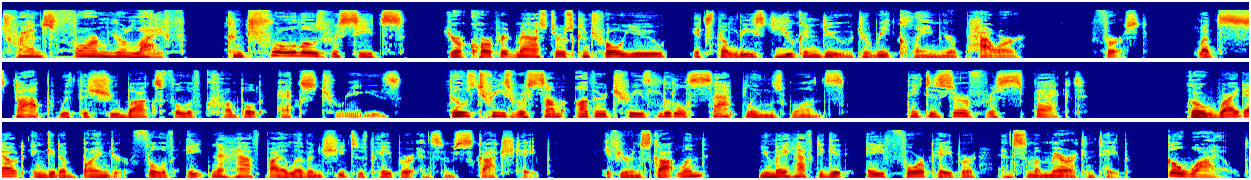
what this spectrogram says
Transform your life. Control those receipts. Your corporate masters control you. It's the least you can do to reclaim your power. First, let's stop with the shoebox full of crumpled X trees. Those trees were some other tree's little saplings once. They deserve respect. Go right out and get a binder full of 8.5 by 11 sheets of paper and some scotch tape. If you're in Scotland, you may have to get A4 paper and some American tape. Go wild.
